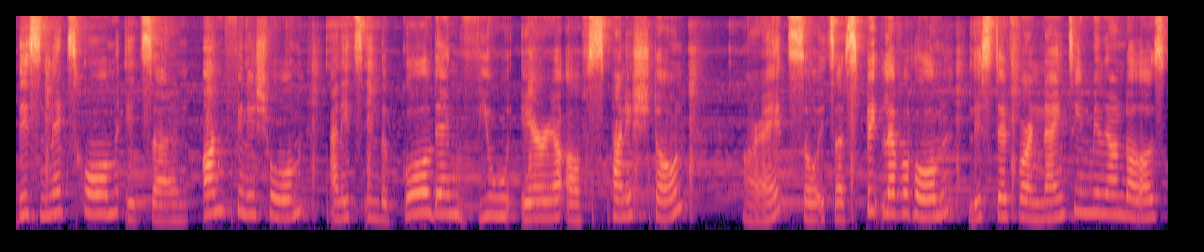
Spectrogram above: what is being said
This next home it's an unfinished home and it's in the golden view area of spanish town. All right so it's a split level home listed for 19 million dollars.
